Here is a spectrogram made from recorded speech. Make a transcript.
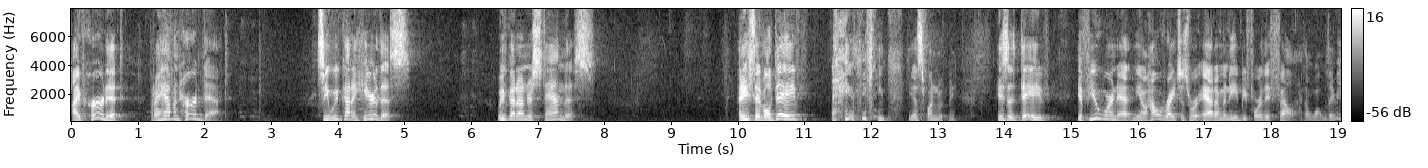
I've heard it, but I haven't heard that. See, we've got to hear this. We've got to understand this. And he said, Well, Dave, he has fun with me. He says, Dave, if you weren't at, you know, how righteous were Adam and Eve before they fell? I thought, well, they were,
